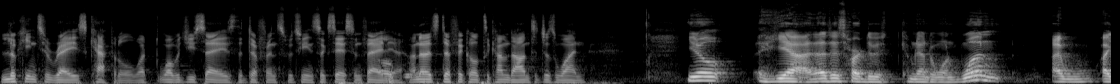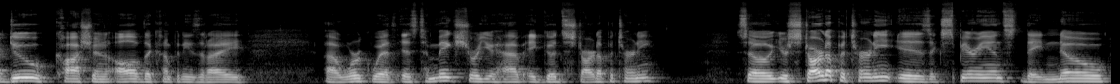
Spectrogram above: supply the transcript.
looking to raise capital? What What would you say is the difference between success and failure? I know it's difficult to come down to just one. You know, yeah, that is hard to come down to one. One, I I do caution all of the companies that I uh, work with is to make sure you have a good startup attorney so your startup attorney is experienced. They know,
